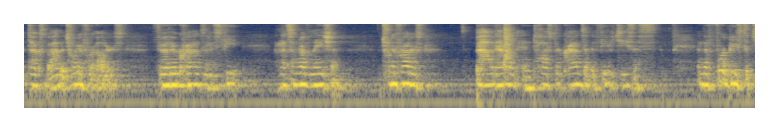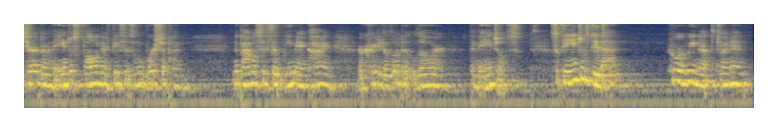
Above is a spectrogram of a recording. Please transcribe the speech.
it talks about how the 24 elders throw their crowns at his feet. And that's in Revelation. The 24 elders bow down and toss their crowns at the feet of Jesus. And the four beasts, the cherubim, and the angels fall on their faces and worship him. And the Bible says that we, mankind, are created a little bit lower than the angels. So if the angels do that, who are we not to join in?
